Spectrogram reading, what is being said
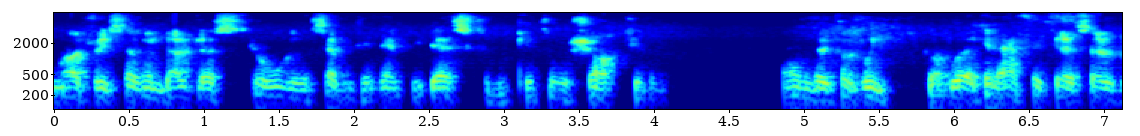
Marjory Stoneman Douglas school with 17 empty desks, and the kids all shocked, you know. And because we got work in Africa, so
